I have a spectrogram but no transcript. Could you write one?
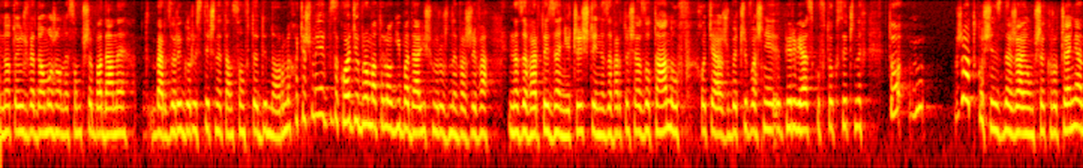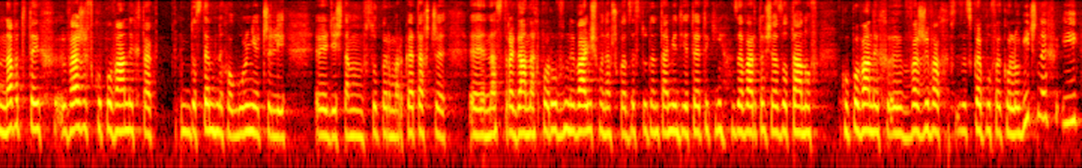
no to już wiadomo, że one są przebadane, bardzo rygorystyczne tam są wtedy normy, chociaż my jak w zakładzie bromatologii badaliśmy różne warzywa na zawartość zanieczyszczeń, na zawartość azotanów chociażby, czy właśnie pierwiastków toksycznych, to rzadko się zdarzają przekroczenia, nawet tych warzyw kupowanych tak dostępnych ogólnie, czyli y, gdzieś tam w supermarketach czy y, na straganach. Porównywaliśmy na przykład ze studentami dietetyki zawartość azotanów kupowanych w warzywach ze sklepów ekologicznych i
